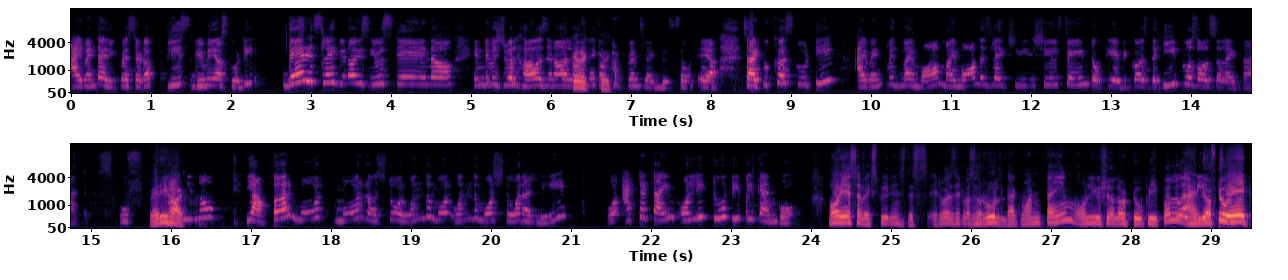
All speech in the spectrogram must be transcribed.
I went i requested her please give me your scooty. There it's like you know you- you stay in a individual house and all. Correct, like correct. apartments like this. So yeah. So i took her scooty I went with my mom. My mom is like she she'll faint, okay, because the heat was also like that. Oof. Very hot. And you know, yeah, per more more uh, store, one the more one the more store ali, at a time only two people can go. Oh yes, I've experienced this. It was it was a rule that one time only you should allow two people, two and people. you have to wait.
